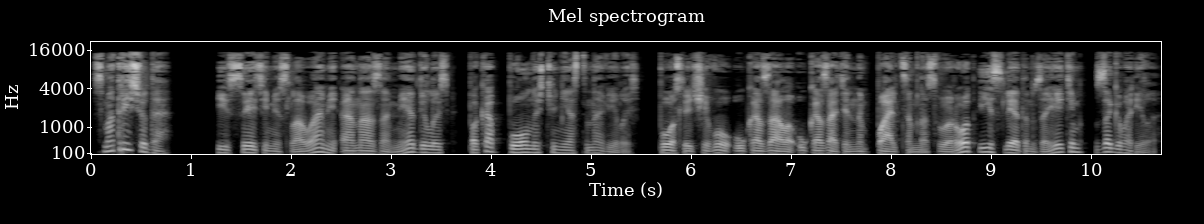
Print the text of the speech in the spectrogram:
«Смотри сюда». И с этими словами она замедлилась, пока полностью не остановилась, после чего указала указательным пальцем на свой рот и следом за этим заговорила.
